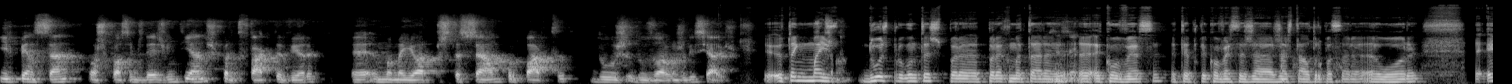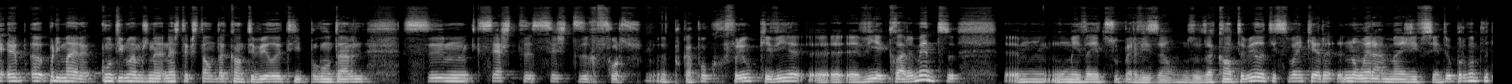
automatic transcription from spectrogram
ir pensando aos próximos 10, 20 anos para de facto haver uh, uma maior prestação por parte dos, dos órgãos judiciários. Eu tenho mais duas perguntas para, para rematar a, a, a, conversa, até porque a conversa já, já está a ultrapassar a, a hora. A, primeira, continuamos na, nesta questão da accountability e perguntar-lhe se, se, este, se este reforço, porque há pouco referiu que havia, havia claramente uma ideia de supervisão, de accountability, se bem que era, não era a mais eficiente. Eu pergunto-lhe,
